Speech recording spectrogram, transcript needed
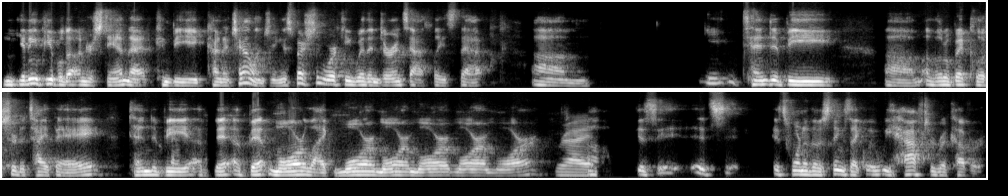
and getting people to understand that can be kind of challenging especially working with endurance athletes that um, tend to be um, a little bit closer to type a tend to be a bit a bit more like more more more more more right uh, it's it's it's one of those things like we have to recover.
